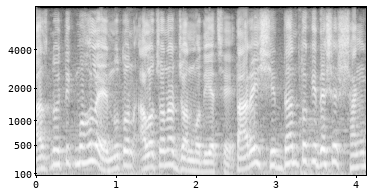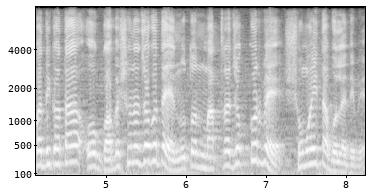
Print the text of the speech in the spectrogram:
রাজনৈতিক মহলে নতুন আলোচনার জন্ম দিয়েছে। তার এই সিদ্ধান্ত কি দেশের সাংবাদিকতা ও গবেষণা জগতে নতুন মাত্রা যোগ করবে সময় তা বলে দিবে।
